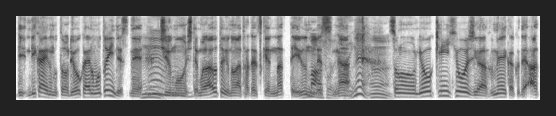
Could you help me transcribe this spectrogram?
理理解のもと了解のもとにですね、うん。注文してもらうというのが立て付けになっているんですが、まあそね。うん。その料金表示が不明確であっ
